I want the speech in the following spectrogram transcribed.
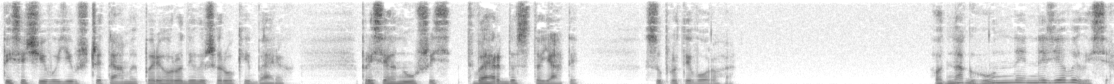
Тисячі воїв щитами перегородили широкий берег, присягнувшись твердо стояти супроти ворога. Однак гунни не з'явилися.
